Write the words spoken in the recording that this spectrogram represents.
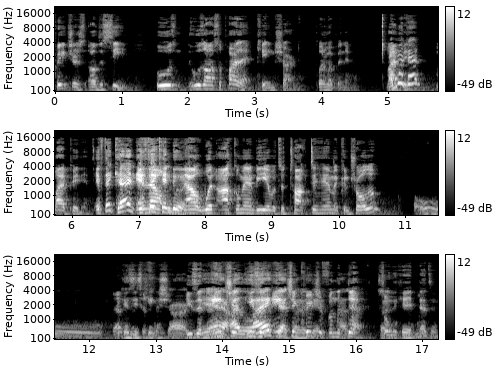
creatures of the sea? Who's who's also part of that? King Shark. Put him up in there. My I'm with opinion. My opinion. if they can, if And they can do it. Now, would Aquaman be able to talk to him and control him? Oh, That's because he's King. Shark. He's an Yeah, ancient. I he's like an that ancient Tony creature from the I- depth. Tony So the Kid, that's a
